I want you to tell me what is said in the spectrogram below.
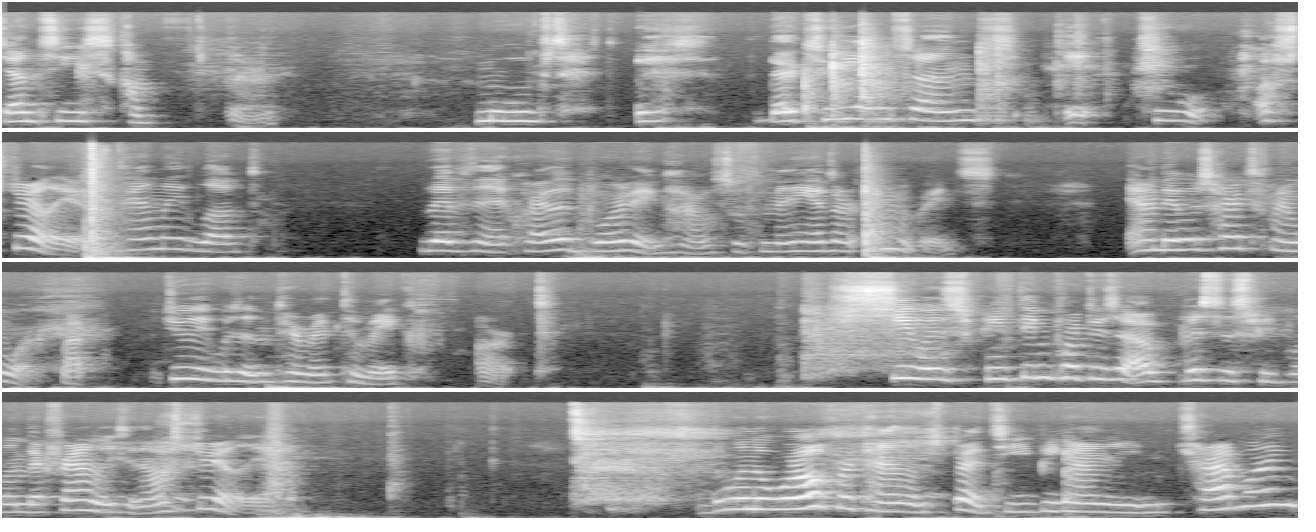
Jancis Comfner, moved their two young sons to Australia. The family loved lived in a crowded boarding house with many other immigrants, and it was hard to find work. But Judy was determined to make art. She was painting portraits of business people and their families in Australia. When the world for Thailand spread, she began traveling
